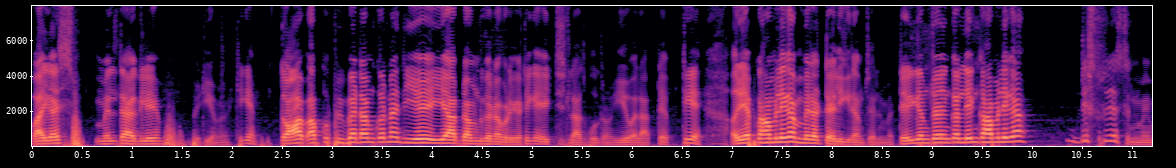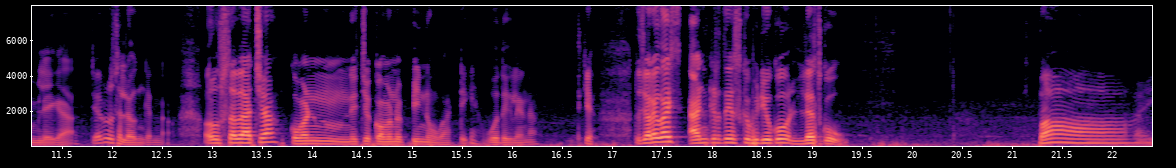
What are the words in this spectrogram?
बाय गाइस मिलते हैं अगले वीडियो में, ठीक है? तो आप, आपको फ्री फायर डाउन करना है तो ये ये आप डाउनलोड करना पड़ेगा, ठीक है? एक चीज़ लास्ट बोल रहा हूँ, ये वाला आप ठीक है? और ये आप कहाँ मिलेगा? मेरा टेलीग्राम चैनल में। टेलीग्राम चैनल का लिंक कहाँ मिलेगा? डिस्क्रिप्शन में मिलेगा। ज़रूर से लॉगिन करना। और उस सब अच्छा कमेंट नीचे कमेंट में पिन होगा, ठीक है? वो देख लेना, ठीक है? तो चलो गाइस एंड करते हैं इसके वीडियो को। लेट्स गो बाय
